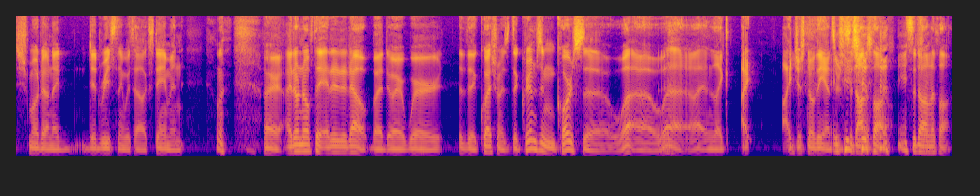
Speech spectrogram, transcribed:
Schmoedown I did recently with Alex Damon. All right, I don't know if they edited it out, but uh, where the question was the Crimson Corsa, wow, wow, and like I, I just know the answer. You just know Sidon Ithano, the answer. Sidon Ithano.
